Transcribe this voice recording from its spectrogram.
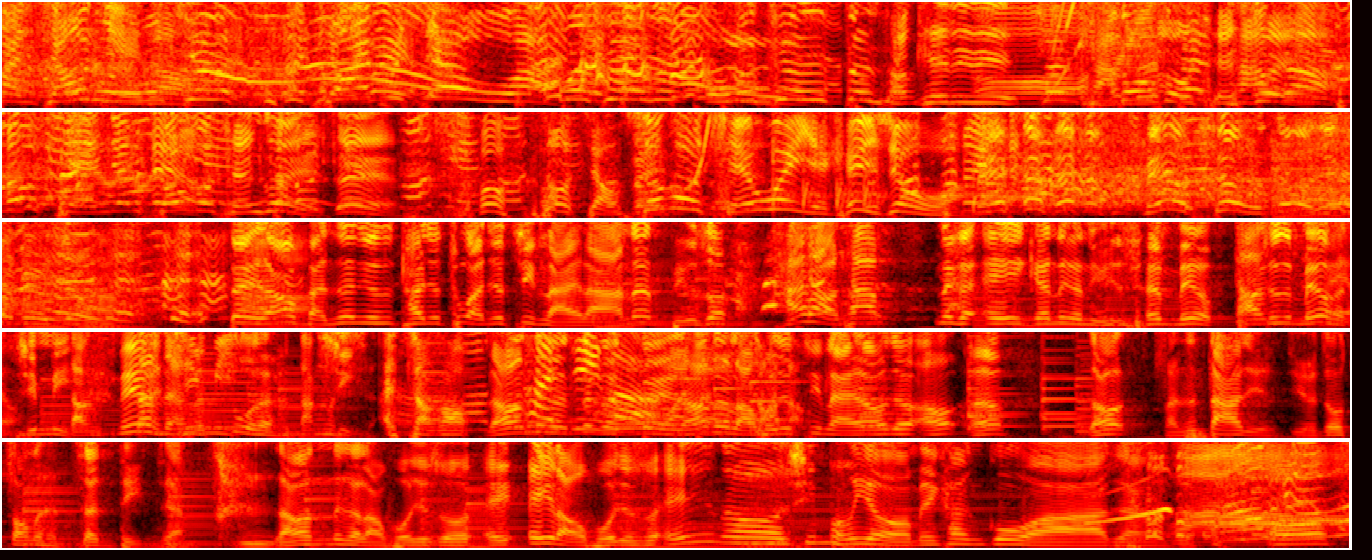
还管小姐呢我们？现在是怎么还不秀舞啊？我们现在是，我们现在是正常 KTV，正常的收购正钱柜，收钱就收了购钱柜，对，收收缴收购前卫也可以秀舞啊？没有秀舞，收购钱柜没有秀舞，对，然后反正就是他就突然就进来了。那比如说还好他那个 A 跟那个女生没有，就是没有很亲密，当时没有很但两亲密个坐的很近当时。哎，糟糕，然后那个那个对，然后那个老婆就进来，然后就哦呃，然后反正大家也也都装的很镇定这样，然后那个老婆就说 A A 老婆就说哎，那新朋友没看过啊这样子。哦，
